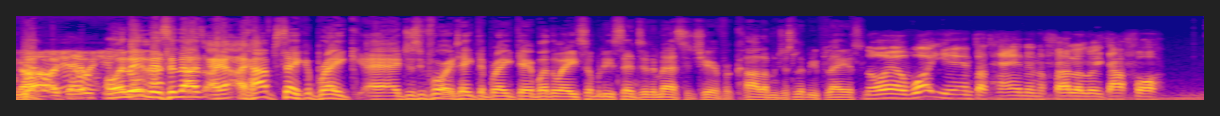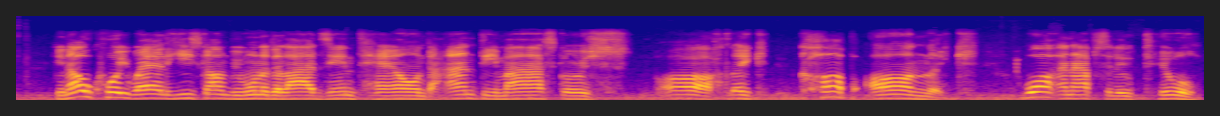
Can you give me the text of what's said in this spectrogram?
Yeah. oh, listen, lads, I, I, have to take a break. Uh, just before I take the break, there, by the way, somebody sent in a message here for Colm. Just let me play it. Noel, what are you entertaining a fella like that for? You know quite well he's going to be one of the lads in town, the anti-maskers. Oh, like, cop on, like. What an absolute tool.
